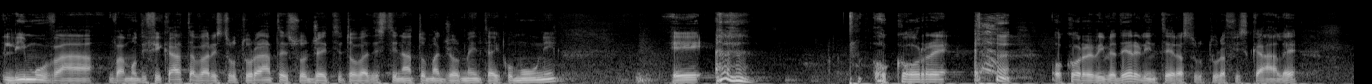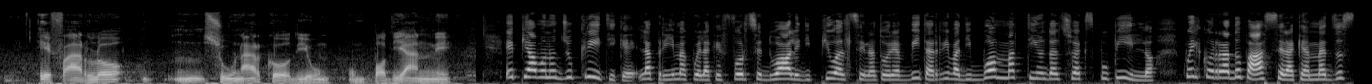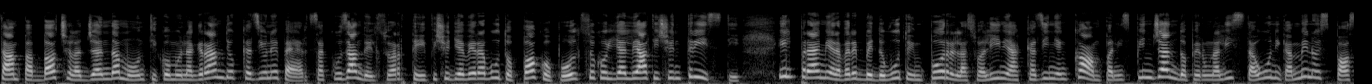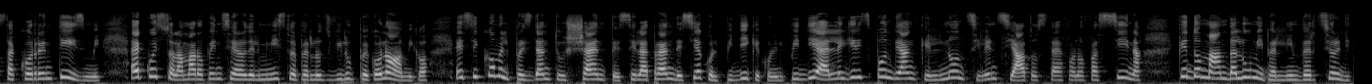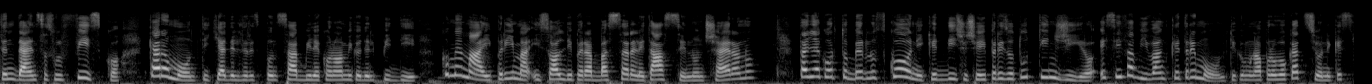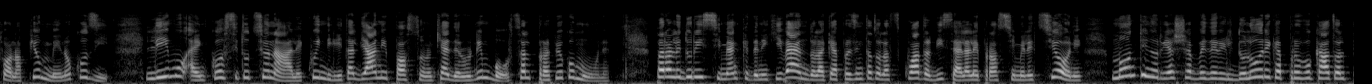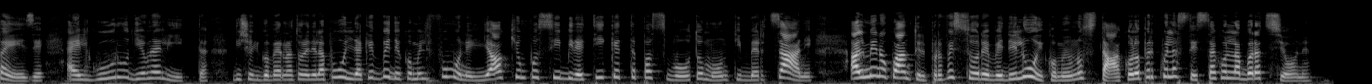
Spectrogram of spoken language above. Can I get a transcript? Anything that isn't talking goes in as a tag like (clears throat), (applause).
L'IMU va, va, modificata, va ristrutturata, il suo gettito va destinato maggiormente ai comuni e (clears throat) occorre, (clears throat) occorre rivedere l'intera struttura fiscale e farlo mh, su un arco di un, un po' di anni e piovono giù critiche. La prima, quella che forse duole di più al senatore a vita, arriva di buon mattino dal suo ex pupillo, quel Corrado Passera che a mezzo stampa boccia l'agenda Monti come una grande occasione persa, accusando il suo artefice di aver avuto poco polso con gli alleati centristi. Il Premier avrebbe dovuto imporre la sua linea a Casini Company, spingendo per una lista unica meno esposta a correntismi. È questo l'amaro pensiero del ministro per lo sviluppo economico. E siccome il presidente uscente se la prende sia col PD che con il PDL gli risponde anche il non silenziato Stefano Fassina che domanda lumi per l'inversione di tendenza sul fisco. Caro Monti, chiede il responsabile economico del PD, come mai prima i soldi per abbassare le tasse non c'erano? Taglia corto Berlusconi che dice ci hai preso tutti in giro e si fa viva anche Tremonti con una provocazione che suona più o meno così. L'IMU è incostituzionale, quindi gli italiani possono chiedere un rimborso al proprio comune. Parole durissime anche da Nichi Vendola che ha presentato la squadra di Sela alle prossime elezioni. Monti non riesce a vedere il dolore che ha provocato al paese, è il guru di un'elite, dice il governatore della Puglia che vede come il fumo negli occhi un possibile ticket post voto Monti Bersani, almeno quanto il professore vede lui come come un ostacolo per quella stessa collaborazione.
